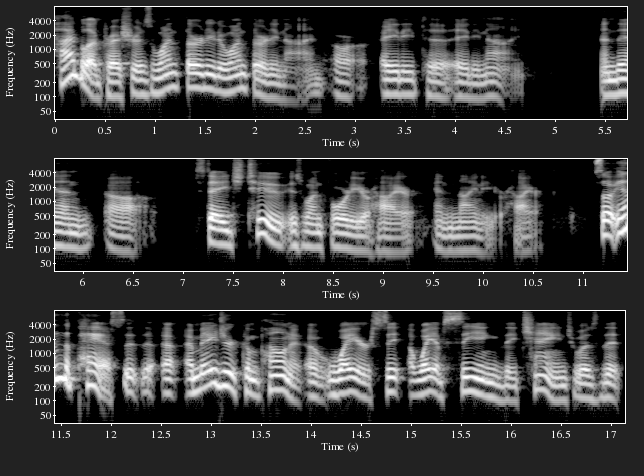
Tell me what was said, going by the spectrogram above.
High blood pressure is 130 to 139 or 80 to 89. And then uh, stage two is 140 or higher and 90 or higher. So in the past, a major component, a way, or see, a way of seeing the change was that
